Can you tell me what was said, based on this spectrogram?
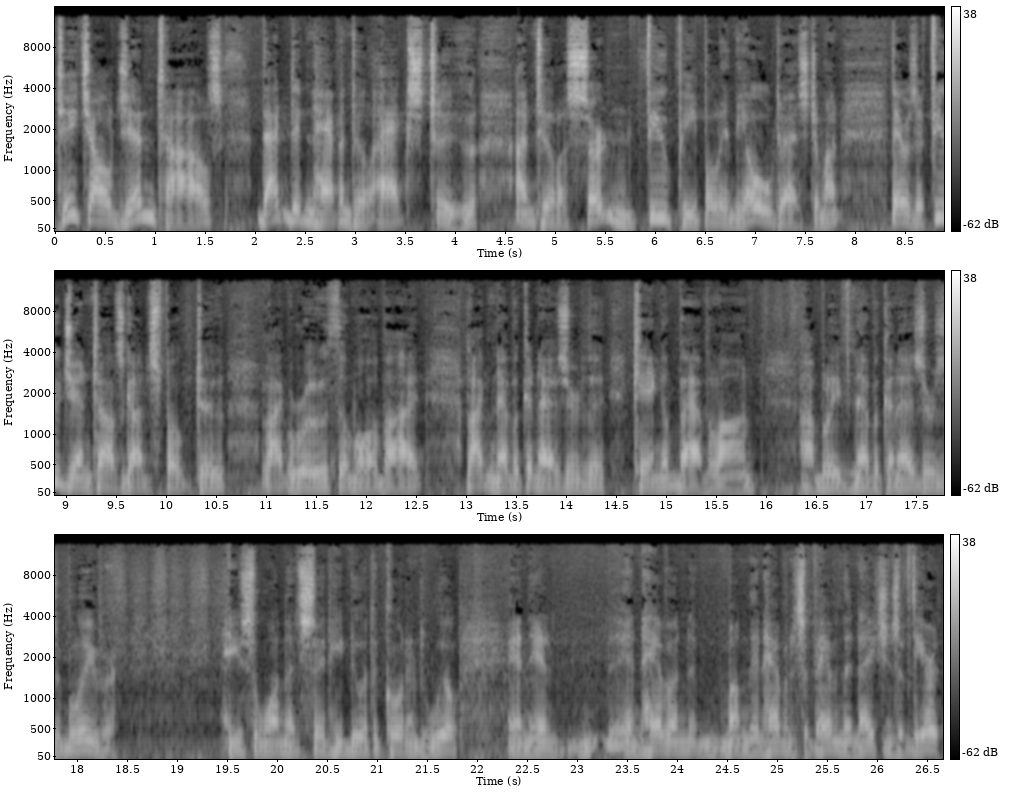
teach all Gentiles. That didn't happen until Acts 2, until a certain few people in the Old Testament. There was a few Gentiles God spoke to, like Ruth the Moabite, like Nebuchadnezzar, the king of Babylon. I believe Nebuchadnezzar is a believer. He's the one that said he doeth according to will and in, in heaven, among the inhabitants of heaven, the nations of the earth,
